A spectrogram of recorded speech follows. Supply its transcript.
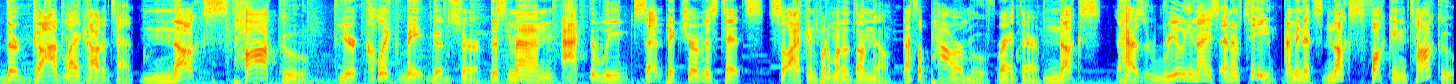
They're godlike out of 10. Nux Taku. You're clickbait, good sir. This man actively sent picture of his tits so I can put him on the thumbnail. That's a power move right there. Nux has really nice NFT. I mean, it's Nux fucking Taku.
